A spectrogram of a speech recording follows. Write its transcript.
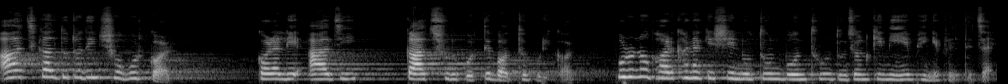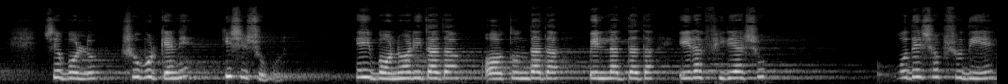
আজকাল দুটো দিন সবুর কর। করালি আজই কাজ শুরু করতে বদ্ধপরিকর। পুরনো ঘরখানাকে সে নতুন বন্ধু দুজনকে নিয়ে ভেঙে ফেলতে চায়। সে বলল, সবুর কেনে? কিসে সুবুর? এই বনোয়ারি দাদা, অতন দাদা, পেল্লার দাদা, এরা ফিরে আসুক। ওদের সব শুধিয়ে,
